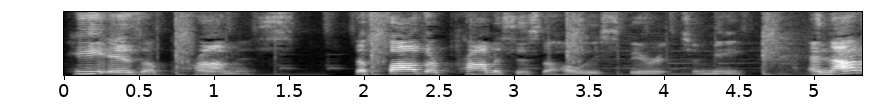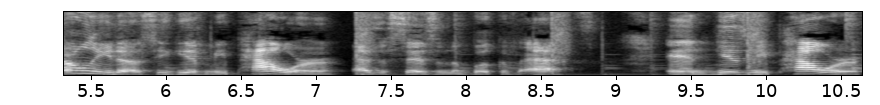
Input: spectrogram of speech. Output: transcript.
He is a promise. The Father promises the Holy Spirit to me. And not only does He give me power, as it says in the book of Acts, and gives me power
